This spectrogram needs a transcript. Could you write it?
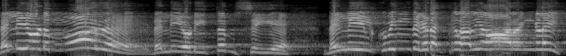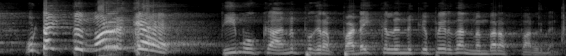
டெல்லியோடு மோத டெல்லியோடு யுத்தம் செய்ய டெல்லியில் குவிந்து கிடக்கிற அதிகாரங்களை உடைத்து நொறுக்க திமுக அனுப்புகிற படைக்கலனுக்கு பேர் தான் மெம்பர் ஆஃப் பார்லிமெண்ட்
